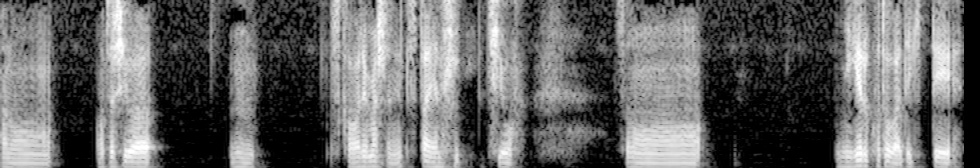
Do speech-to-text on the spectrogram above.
あの、私は、うん、使われましたね。ツタヤに 一応。その、逃げることができて、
